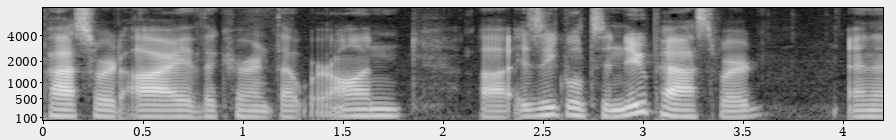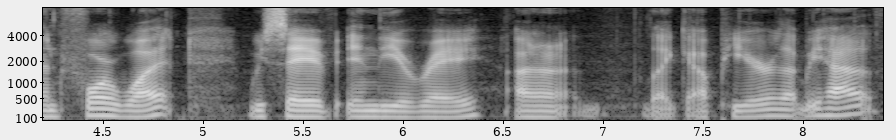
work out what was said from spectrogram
password i, the current that we're on, uh, is equal to new password, and then for what we save in the array, uh, like up here that we have,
